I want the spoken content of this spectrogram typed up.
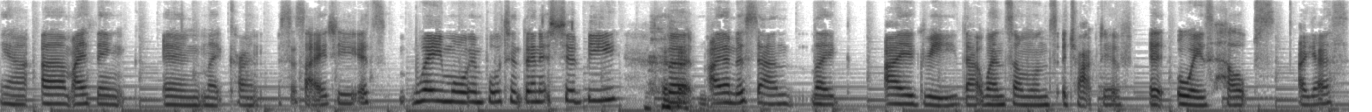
Yeah, um, I think in like current society, it's way more important than it should be. But I understand, like, I agree that when someone's attractive, it always helps I guess.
